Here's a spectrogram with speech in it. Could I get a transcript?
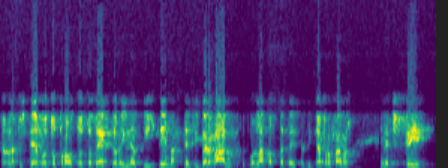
θέλω να πιστεύω το πρώτο. Το δεύτερο είναι ότι είτε οι μαθητές υπερβάλλουν, και πολλά από αυτά τα περιστατικά προφανώς είναι ψηφί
